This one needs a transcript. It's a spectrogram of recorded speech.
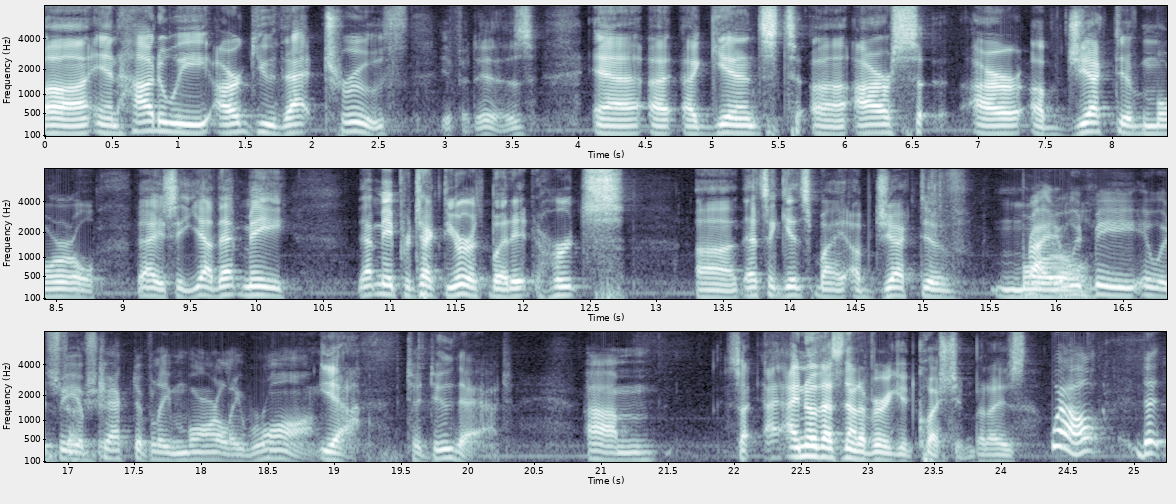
Uh, and how do we argue that truth, if it is, uh, uh, against uh, our our objective moral value? Say, yeah, that may that may protect the earth, but it hurts. Uh, that's against my objective moral. Right. It would be it would be objectively morally wrong. Yeah. To do that. So I, I know that's not a very good question, but I just Well, the,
